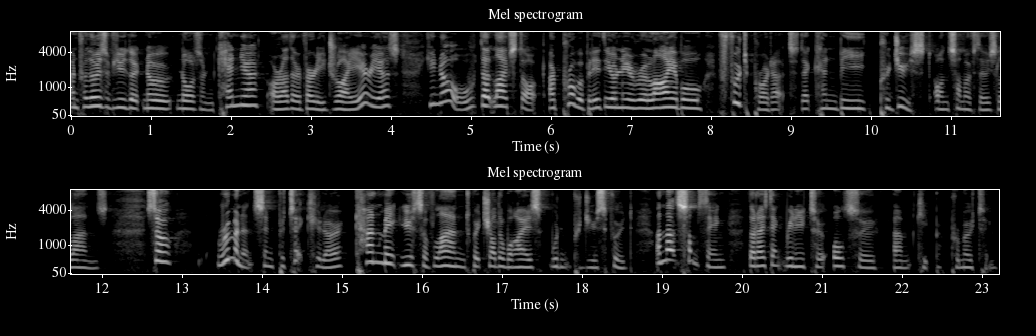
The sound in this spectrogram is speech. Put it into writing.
and for those of you that know northern Kenya or other very dry areas, you know that livestock are probably the only reliable food product that can be produced on some of those lands. So ruminants in particular can make use of land which otherwise wouldn't produce food. And that's something that I think we need to also um, keep promoting.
